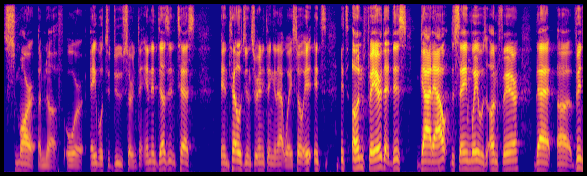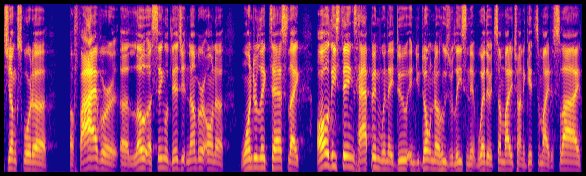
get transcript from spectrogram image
smart enough or able to do certain things," and it doesn't test intelligence or anything in that way. So it, it's it's unfair that this got out the same way it was unfair that uh, Vince Young scored a a five or a low a single digit number on a Wonderlic test. Like all these things happen when they do, and you don't know who's releasing it, whether it's somebody trying to get somebody to slide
